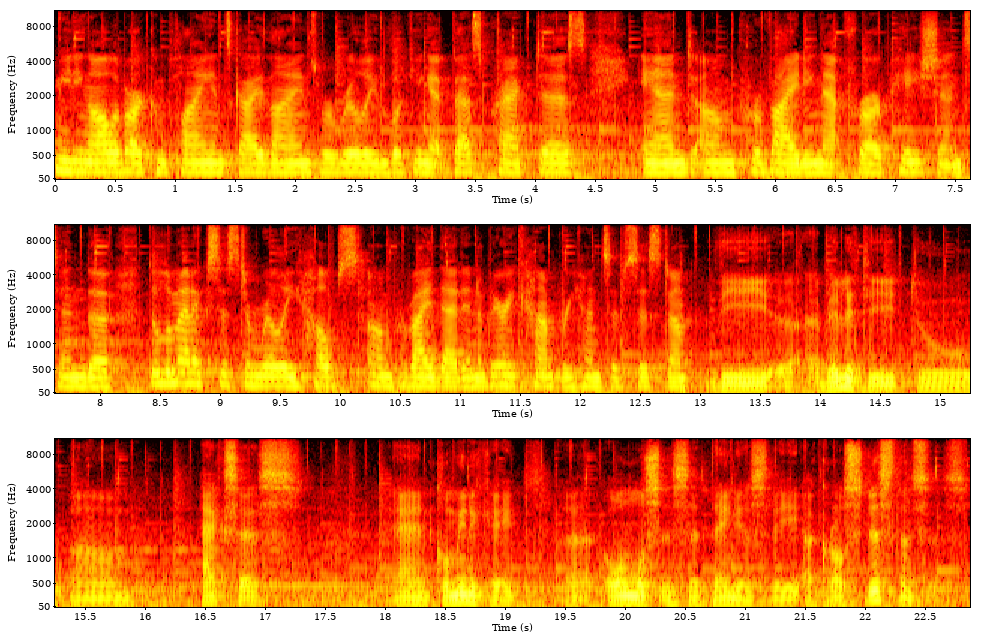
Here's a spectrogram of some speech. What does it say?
meeting all of our compliance guidelines, we're really looking at best practice and um, providing that for our patients. And the, the LUMEDX system really helps um, provide that in a very comprehensive system. The uh, ability to um, access and communicate uh, almost instantaneously across distances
